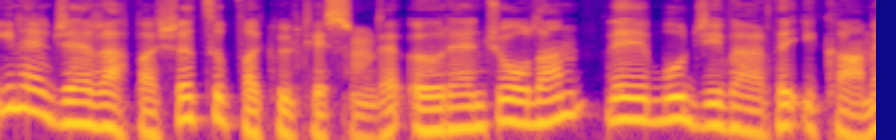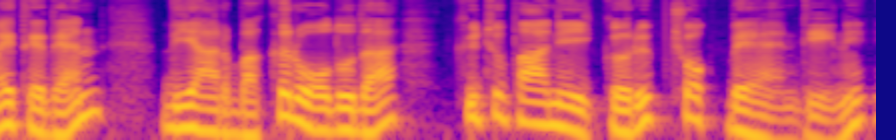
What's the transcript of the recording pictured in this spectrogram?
Yine Cerrahpaşa Tıp Fakültesinde öğrenci olan ve bu civarda ikamet eden Diyarbakıroğlu da kütüphaneyi görüp çok beğendiğini,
